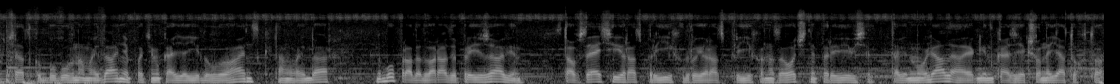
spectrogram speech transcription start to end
Спочатку був на Майдані, потім каже, я їду в Луганськ, там в Айдар. Ну, був, правда, два рази приїжджав він. Став сесію, раз приїхав, другий раз приїхав на заочне, перевівся. Та відмовляли, а як він каже, якщо не я, то хто?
